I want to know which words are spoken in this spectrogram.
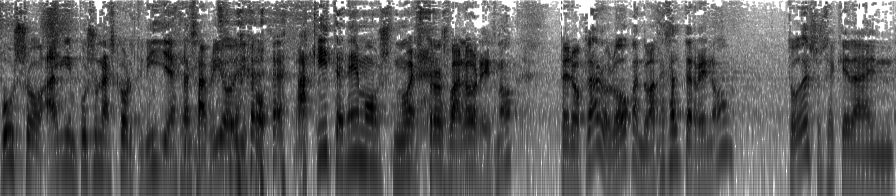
puso, alguien puso unas cortinillas, las abrió y dijo, aquí tenemos nuestros valores, ¿no? Pero claro, luego cuando bajas al terreno, todo eso se queda en,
